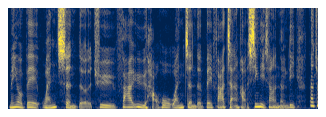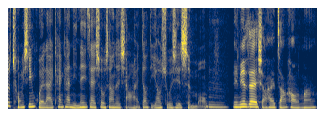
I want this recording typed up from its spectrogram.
没有被完整的去发育好，或完整的被发展好心理上的能力？那就重新回来看看你内在受伤的小孩到底要说些什么。嗯，你内在的小孩长好了吗？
